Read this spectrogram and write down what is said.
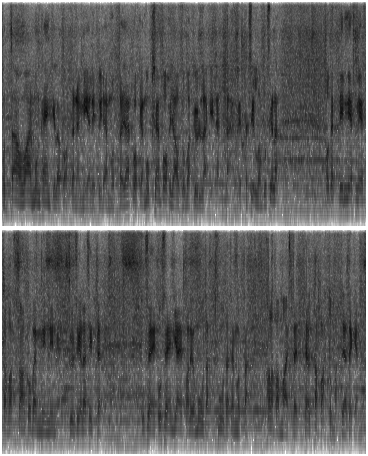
Mutta tämä on vain mun henkilökohtainen mielipide, mutta ja kokemukseen pohjautuva kylläkin, että, että silloin kun siellä otettiin mies miestä vastaan kovemmin, niin kyllä siellä sitten usein, usein jäi paljon muuta, muuta semmoista halpamaista tapahtumatta ja tekemättä.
